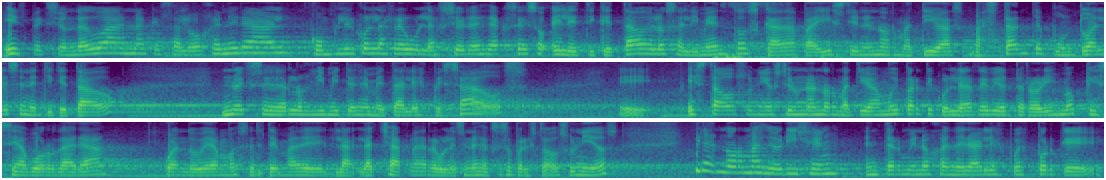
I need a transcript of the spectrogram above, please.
Inspección de aduana, que es algo general, cumplir con las regulaciones de acceso, el etiquetado de los alimentos, cada país tiene normativas bastante puntuales en etiquetado, no exceder los límites de metales pesados. Eh, Estados Unidos tiene una normativa muy particular de bioterrorismo que se abordará cuando veamos el tema de la, charla de regulaciones de acceso para Estados Unidos, y las normas de origen en términos generales, pues porque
